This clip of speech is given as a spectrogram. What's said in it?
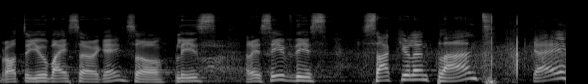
Brought to you by Sergey. So please receive this succulent plant. Okay?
